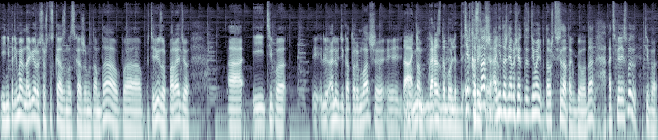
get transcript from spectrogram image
и не принимаем на веру все, что сказано, скажем, там, да, по, по телевизору, по радио. А, и типа, а люди, которые младше, Да, ну, они там, гораздо более те, кто открытые, старше, да. они даже не обращают на это внимания, потому что всегда так было, да. А теперь они смотрят, типа,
